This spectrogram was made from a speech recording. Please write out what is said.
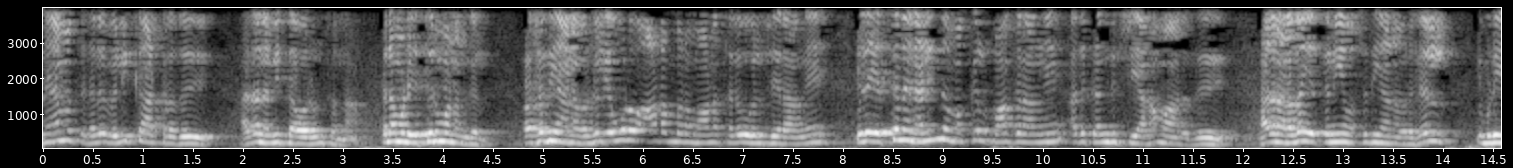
நியமத்துகளை வெளிக்காட்டுறது. அதை நபி தவறுன்னு சொன்னான். நம்முடைய திருமணங்கள். வசதியானவர்கள் எவ்வளவு ஆடம்பரமான செலவுகள் செய்யறாங்க இதை எத்தனை நலிந்த மக்கள் பார்க்கறாங்க? அது கந்திர்ச்சியாக மாறுது. அதனாலதான் எத்தனையோ வசதியானவர்கள் இப்படி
